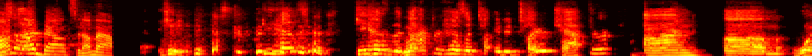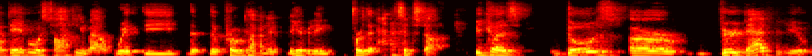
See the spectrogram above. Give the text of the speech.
I'm, I'm bouncing. I'm out. he has, he has, he has the doctor has a t- an entire chapter on um, what David was talking about with the, the the proton inhibiting for the acid stuff because those are very bad for you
